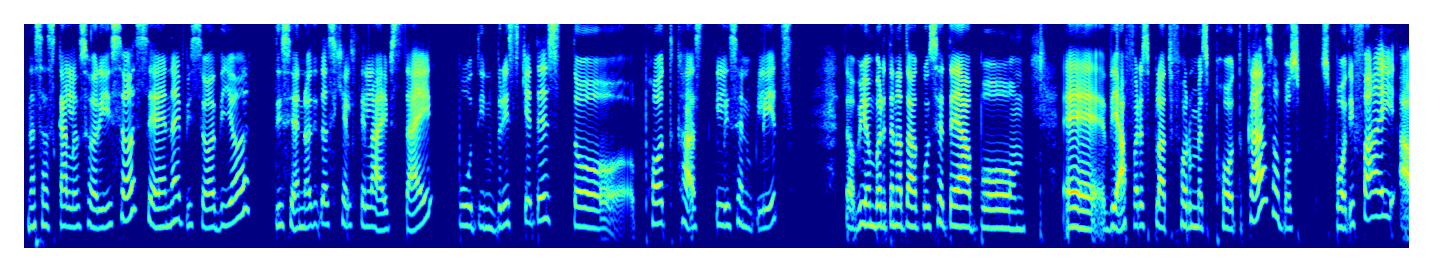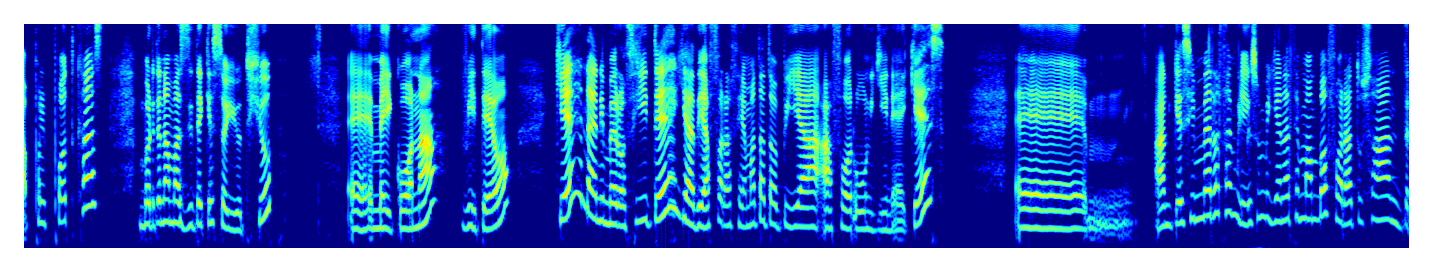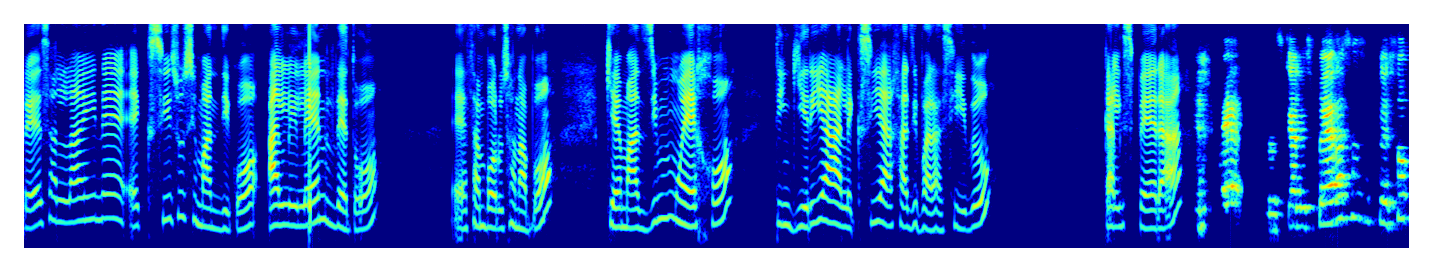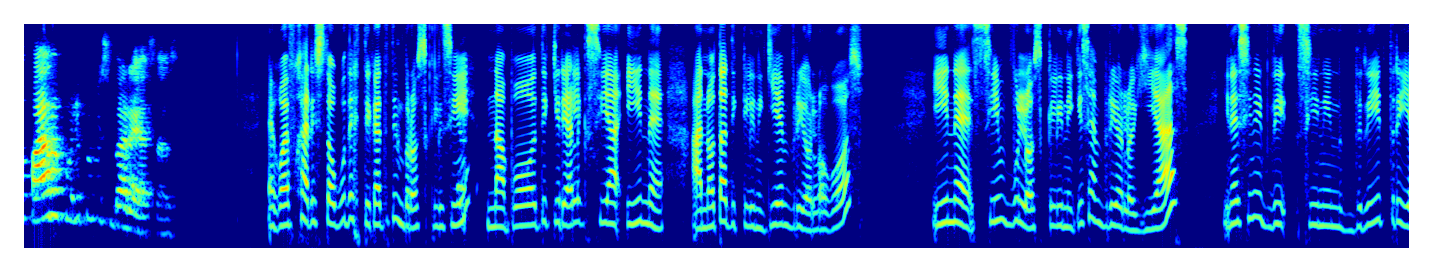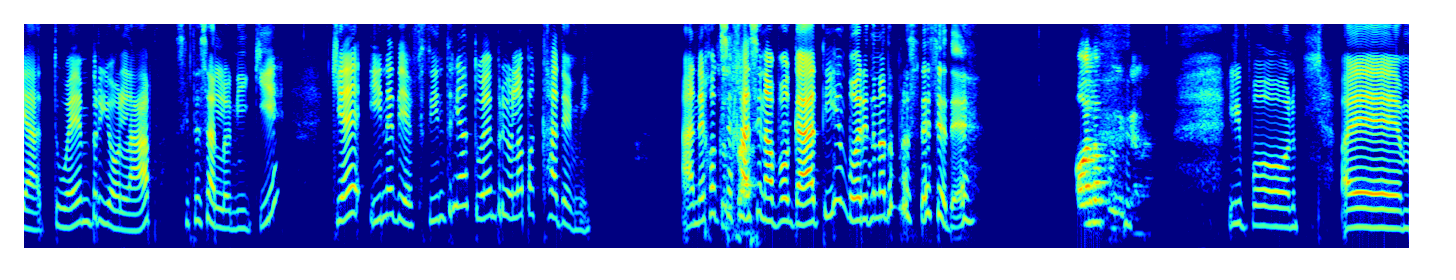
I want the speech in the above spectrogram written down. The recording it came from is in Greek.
Να σας καλωσορίσω σε ένα επεισόδιο της ενότητας Healthy Lifestyle που την βρίσκεται στο podcast Listen Blitz το οποίο μπορείτε να το ακούσετε από ε, διάφορες πλατφόρμες podcast όπως Spotify, Apple Podcast. Μπορείτε να μας δείτε και στο YouTube ε, με εικόνα, βίντεο και να ενημερωθείτε για διάφορα θέματα τα οποία αφορούν γυναίκες. Ε, αν και σήμερα θα μιλήσουμε για ένα θέμα που αφορά τους άντρες, αλλά είναι εξίσου σημαντικό, αλληλένδετο, ε, θα μπορούσα να πω. Και μαζί μου έχω την κυρία Αλεξία Χατζηπαρασίδου. Καλησπέρα. Καλησπέρα σας. Ευχαριστώ πάρα πολύ που είμαι στην παρέα σας. Εγώ ευχαριστώ που δεχτήκατε την πρόσκληση. Να πω ότι η κυρία Αλεξία είναι ανώτατη κλινική εμβριολόγος, είναι σύμβουλος κλινικής εμβριολογίας, είναι συνειδητρία του Embryo Lab στη Θεσσαλονίκη και είναι διευθύντρια του Embryo Lab Academy. Αν έχω ξεχάσει να πω κάτι, μπορείτε να το προσθέσετε. Όλα πολύ καλά. λοιπόν, ε,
